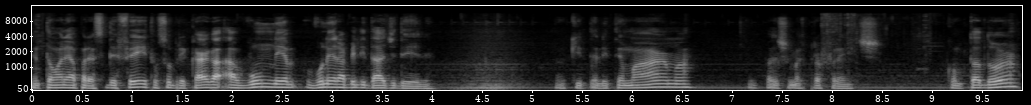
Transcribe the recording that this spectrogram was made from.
Então ali aparece defeito, sobrecarga, a vulnerabilidade dele. Aqui ele tem uma arma. Vou deixar mais para frente. Computador.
